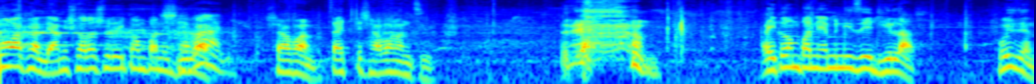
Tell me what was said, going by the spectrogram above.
নোয়াখালী। আমি সরাসরি এই কোম্পানি দিলাম সাবান? চারটে সাবান আনছি। এই কোম্পানি আমি নিজেই ঢিলার বুঝলেন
